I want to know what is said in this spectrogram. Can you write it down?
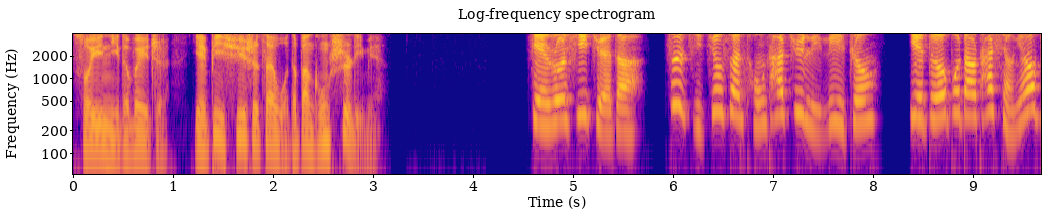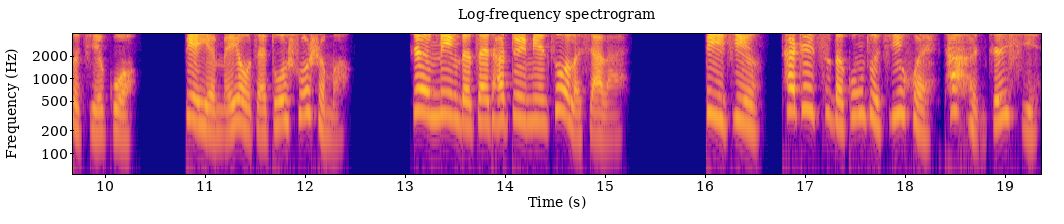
所以你的位置也必须是在我的办公室里面。简若曦觉得自己就算同他据理力争，也得不到他想要的结果，便也没有再多说什么。认命的在他对面坐了下来，毕竟他这次的工作机会他很珍惜，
